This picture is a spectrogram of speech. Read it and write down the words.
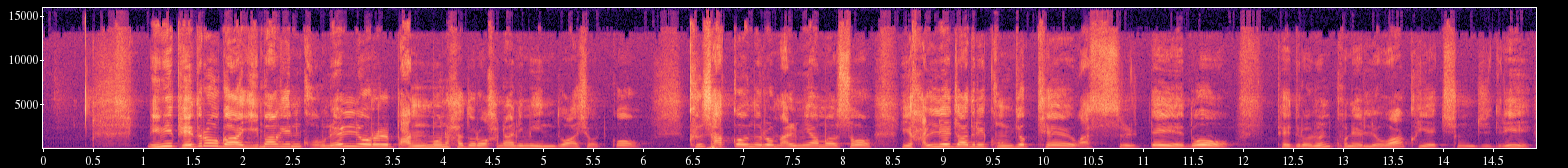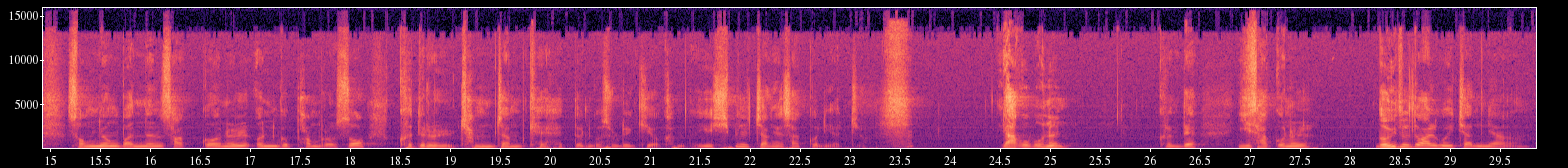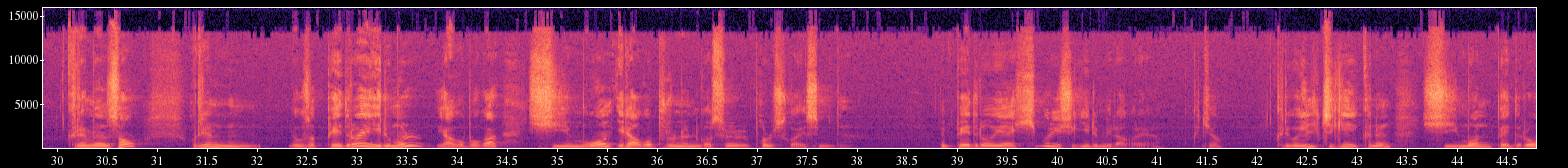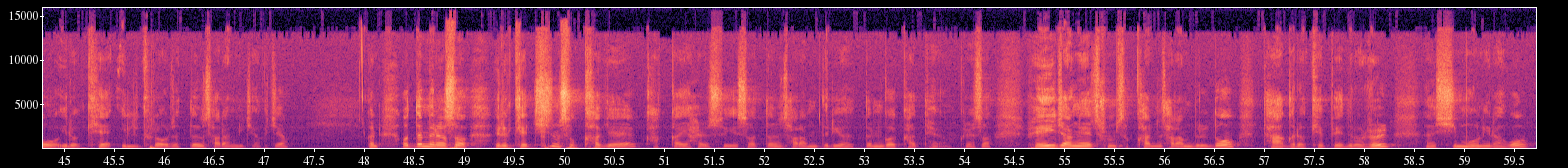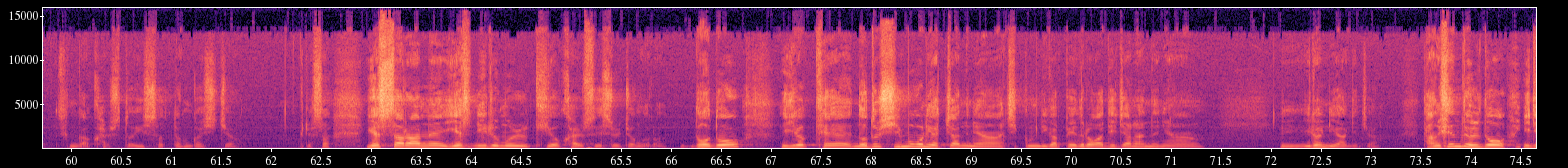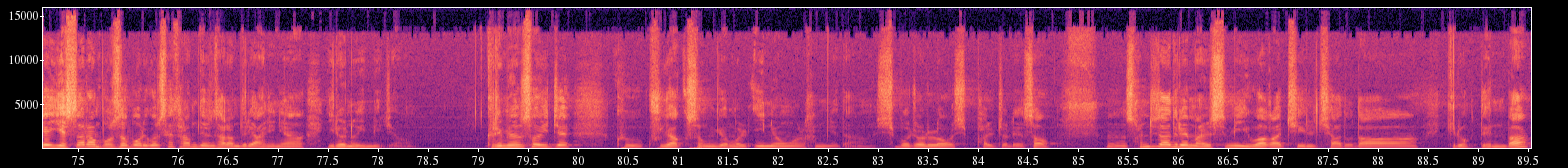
이미 베드로가 이방인 고넬료를 방문하도록 하나님이 인도하셨고 그 사건으로 말미암아서 이 할례자들이 공격해 왔을 때에도 베드로는 고넬료와 그의 친지들이 성령 받는 사건을 언급함으로써 그들을 잠잠케 했던 것을 기억합니다. 이게 11장의 사건이었죠. 야고보는 그런데 이 사건을 너희들도 알고 있지 않느냐. 그러면서 우리는 여기서 베드로의 이름을 야고보가 시몬이라고 부르는 것을 볼 수가 있습니다. 베드로의 히브리식 이름이라고 그래요. 그죠? 그리고 일찍이 그는 시몬 베드로 이렇게 일컬어졌던 사람이죠. 그죠? 어떤 면에서 이렇게 친숙하게 가까이 할 수 있었던 사람들이었던 것 같아요. 그래서 회의장에 참석한 사람들도 다 그렇게 베드로를 시몬이라고 생각할 수도 있었던 것이죠. 그래서 옛사람의 옛 이름을 기억할 수 있을 정도로 너도 이렇게 너도 시몬이었지 않느냐 지금 네가 베드로가 되지 않았느냐 이런 이야기죠. 당신들도 이제 옛사람 벗어버리고 새사람 되는 사람들이 아니냐 이런 의미죠. 그러면서 이제 그 구약 성경을 인용을 합니다. 15절로 18절에서 어, 선지자들의 말씀이 이와 같이 일치하도다 기록된 바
